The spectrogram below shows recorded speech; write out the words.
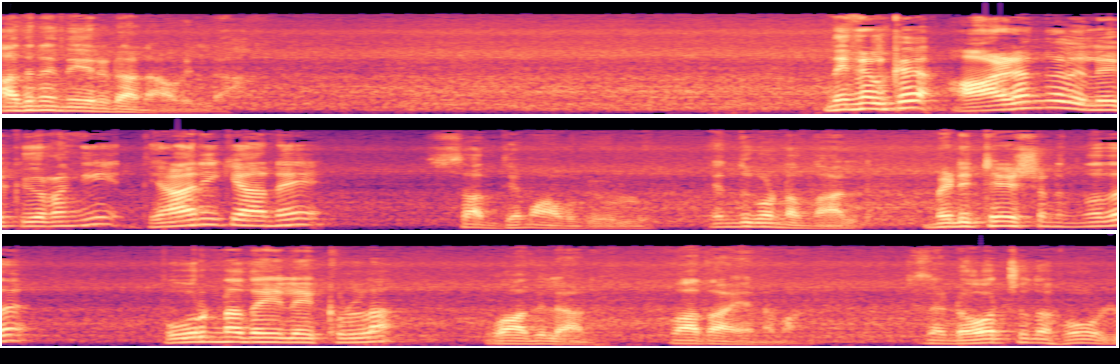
അതിനെ നേരിടാനാവില്ല. നിങ്ങൾക്ക് ആഴങ്ങളിലേക്ക് ഇറങ്ങി ധ്യാനിക്കാനേ സാധ്യമാവുകയുള്ളൂ. എന്തുകൊണ്ടെന്നാൽ മെഡിറ്റേഷൻ എന്നത് പൂർണതയിലേക്കുള്ള വാതിലാണ്. വാതായനമാണ്. It's a door to the whole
